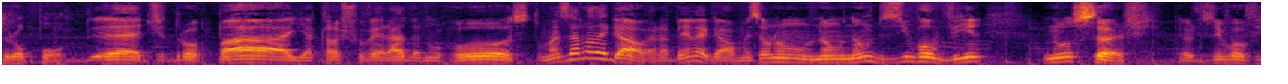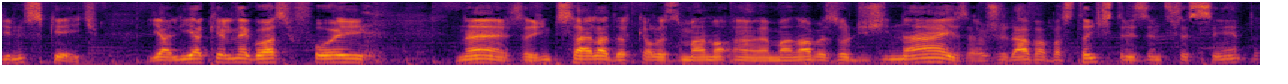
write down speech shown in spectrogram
Dropou. é, de dropar e aquela chuveirada no rosto. Mas era legal, era bem legal. Mas eu não, não, não desenvolvi no surf, eu desenvolvi no skate. E ali aquele negócio foi. Né, a gente sai lá daquelas ah, manobras originais, eu girava bastante 360.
